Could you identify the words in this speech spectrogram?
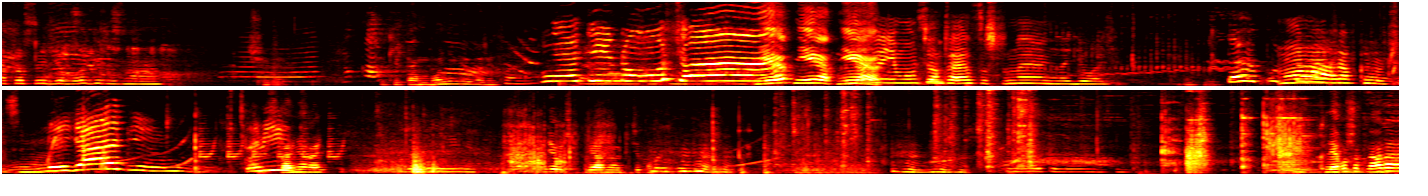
Я просто видеоблогер знаю. Чего? Чики-помбони говорит? Не Нюша. Нет, нет, Даже нет. ему все нравится штаны надевать. Ну, Майнкрафт, короче, снимает. Меня Девочки, приятного аппетита. Хлебушек надо?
